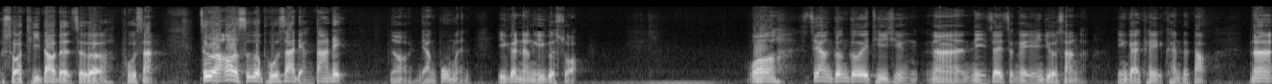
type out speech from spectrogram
所提到的这个菩萨，这个二十个菩萨两大类啊，两部门，一个能，一个所。我。这样跟各位提醒，那你在整个研究上啊，应该可以看得到。那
